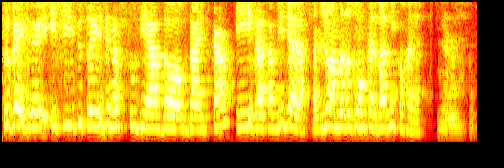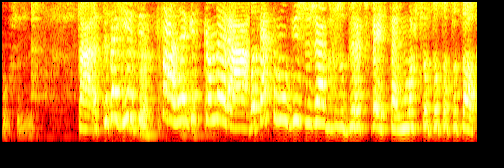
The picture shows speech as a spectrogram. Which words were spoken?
Słuchajcie, i Filip jutro jedzie na studia do Gdańska i wraca w niedzielę. Także mamy rozłąkę dwa dni, kochanie. Nie wiem, jak ja to przeżyję. Ta, ty taki jesteś cwany, jak jest kamera. Bo tak to mówisz, że możesz zbierać FaceTime, masz to, to, to, to, to.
